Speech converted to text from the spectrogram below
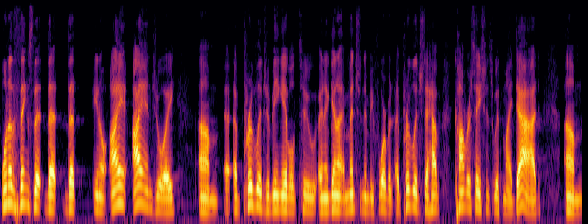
One of the things that, that, that you know I, I enjoy um, a, a, privilege of being able to, and again, I mentioned him before, but a privilege to have conversations with my dad, um,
